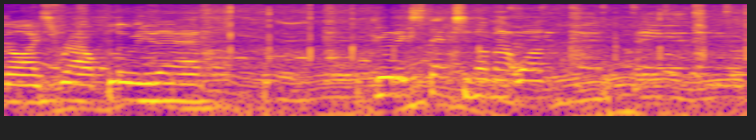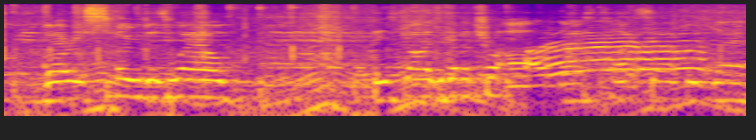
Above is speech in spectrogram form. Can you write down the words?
Nice Ralph Louis there. Good extension on that one. Very smooth as well. These guys are going to try. Oh, nice tight circles there.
